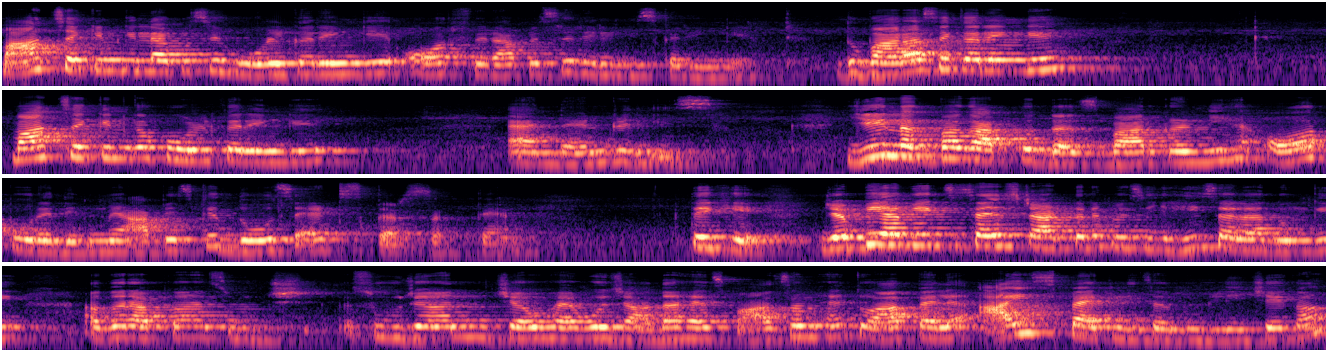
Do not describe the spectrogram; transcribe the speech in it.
पाँच सेकंड के लिए आप उसे होल्ड करेंगे और फिर आप इसे रिलीज़ करेंगे। दोबारा से करेंगे। पाँच सेकंड का होल्ड करेंगे एंड देन रिलीज़ ये लगभग आपको दस बार करनी है और पूरे दिन में आप इसके दो सेट्स कर सकते हैं। देखिए, जब भी आप एक्सरसाइज स्टार्ट करें, मैं यही सलाह दूँगी। अगर आपका सूज, सूजन, जो है, वो ज़्यादा है स्पाजम है तो आप पहले आइस पैक लीजिएगा।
